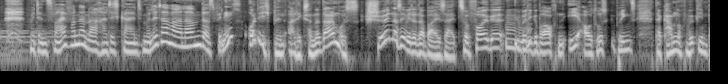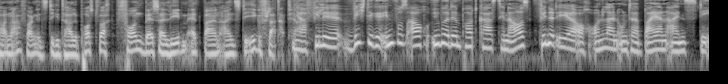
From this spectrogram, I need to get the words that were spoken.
Mit den zwei von der Nachhaltigkeit. Melita Walam, das bin ich. Und ich bin Alexander Dalmus. Schön, dass ihr wieder dabei seid. Zur Folge Mhm. über die gebrauchten E-Autos. Übrigens, da kamen noch wirklich ein paar Nachfragen ins digitale Postfach von besserleben.bayern1.de geflattert. Ja. viele wichtige Infos auch über den Podcast hinaus findet ihr ja auch online unter bayern1.de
